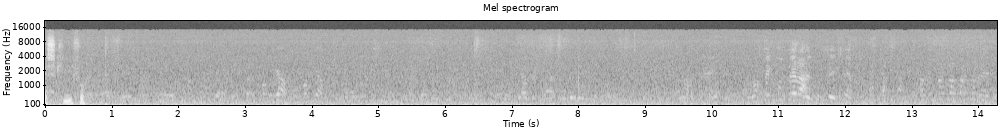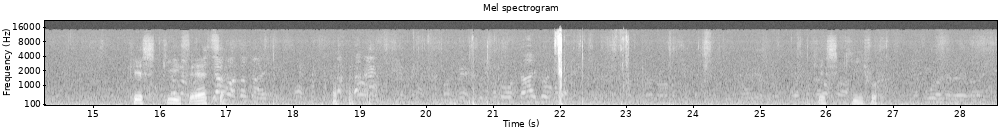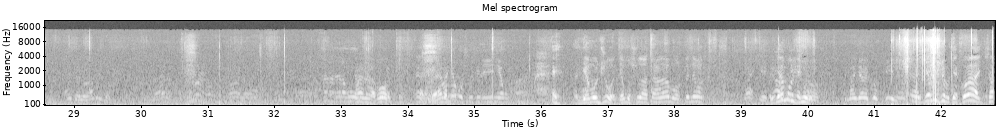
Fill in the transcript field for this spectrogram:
Che schifo. Che schifezza. che schifo. Andiamo su di linea. Andiamo giù, andiamo sulla tana volpe, andiamo, andiamo giù. Eh, andiamo giù perché qua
